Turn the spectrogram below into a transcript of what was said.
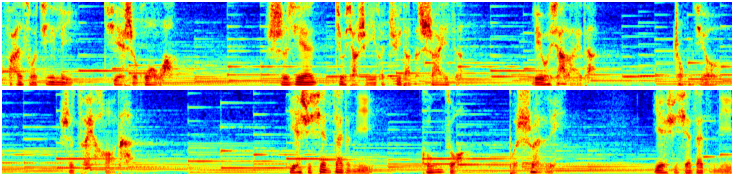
凡所经历，皆是过往。时间就像是一个巨大的筛子，留下来的，终究是最好的。也许现在的你，工作不顺利；也许现在的你，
